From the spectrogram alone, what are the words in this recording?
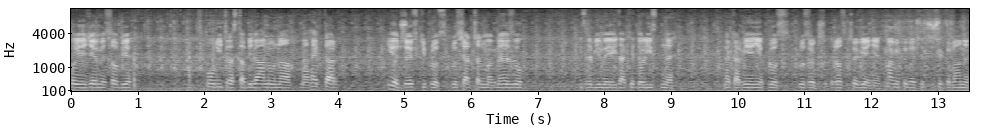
Pojedziemy sobie z pół litra stabilanu na, na hektar i odżywki plus, plus siarczan magnezu i zrobimy jej takie dolistne nakarmienie plus, plus rozkrz- rozkrzewienie. Mamy tu właśnie przyszykowane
